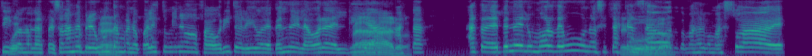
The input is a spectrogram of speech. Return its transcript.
Sí, cuando las personas me preguntan, ah. bueno, ¿cuál es tu vino favorito? Le digo, depende de la hora del día, hasta, hasta depende del humor de uno, si estás cansado, te tomas algo más suave,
